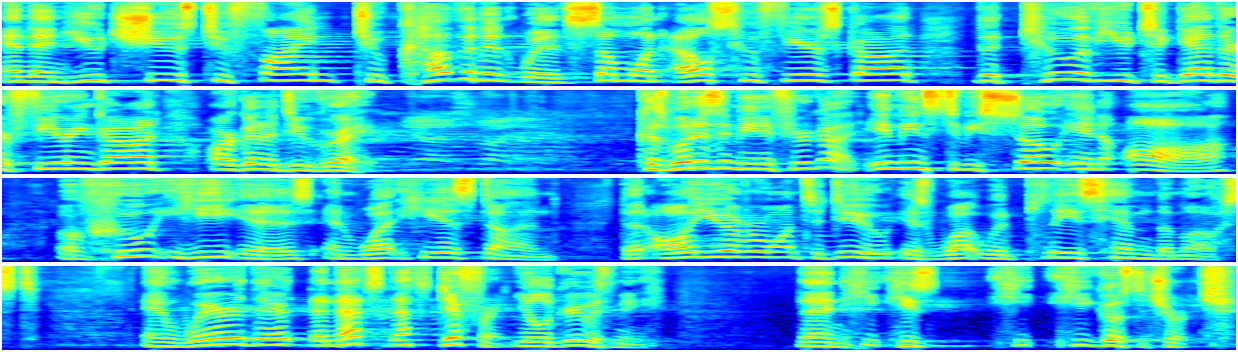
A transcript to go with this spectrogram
and then you choose to find, to covenant with someone else who fears God, the two of you together fearing God are going to do great. Because what does it mean to fear God? It means to be so in awe of who He is and what He has done that all you ever want to do is what would please Him the most. And where there, and that's that's different. You'll agree with me then he, he's, he, he goes to church.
